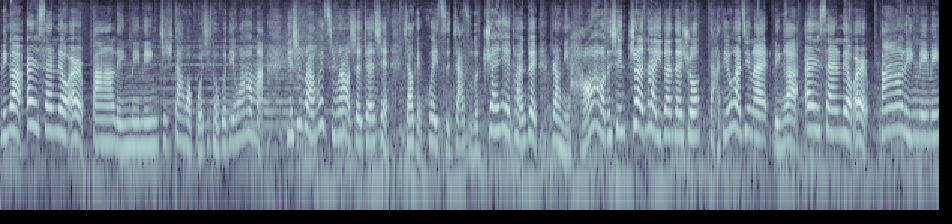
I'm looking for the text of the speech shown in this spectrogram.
零二二三六二八零零零，这是大华国际投顾电话号码，也是阮慧慈阮老师的专线，交给惠慈家族的专业团队，让你好好的先赚他一段再说，打电话进来，零二二三六二八零零零，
